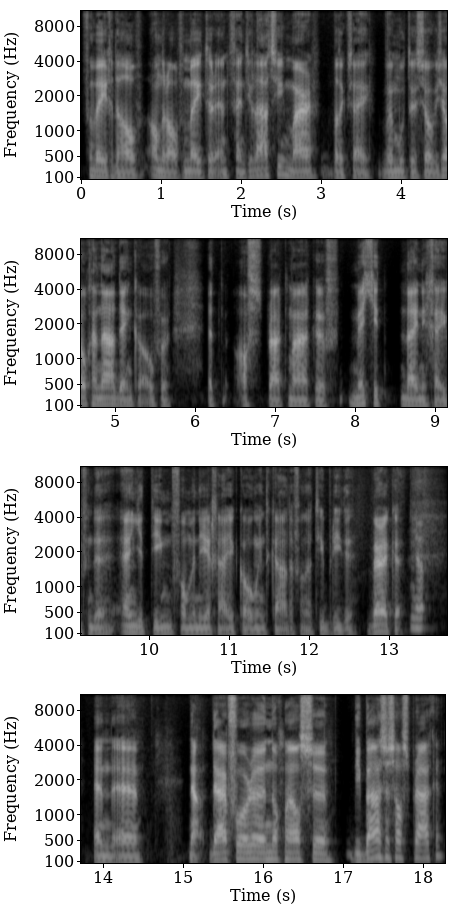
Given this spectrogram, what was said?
vanwege de half, anderhalve meter en ventilatie. Maar wat ik zei, we moeten sowieso gaan nadenken over het afspraak maken met je leidinggevende en je team van wanneer ga je komen in het kader van het hybride werken. Ja. En eh, nou, daarvoor eh, nogmaals die basisafspraken.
